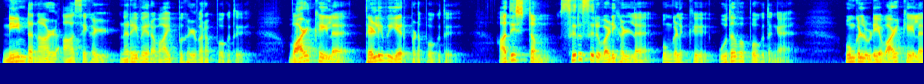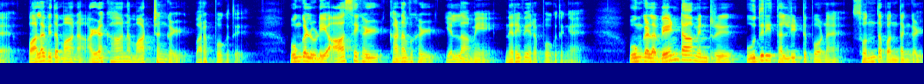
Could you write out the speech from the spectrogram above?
நீண்ட நாள் ஆசைகள் நிறைவேற வாய்ப்புகள் வரப்போகுது வாழ்க்கையில் தெளிவு ஏற்பட போகுது. அதிர்ஷ்டம் சிறு சிறு வழிகளில் உங்களுக்கு உதவ போகுதுங்க. உங்களுடைய வாழ்க்கையில் பலவிதமான அழகான மாற்றங்கள் வரப்போகுது. உங்களுடைய ஆசைகள் கனவுகள் எல்லாமே நிறைவேறப் போகுதுங்க. உங்களை வேண்டாம் என்று உதிரி தள்ளிட்டு போன சொந்த பந்தங்கள்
